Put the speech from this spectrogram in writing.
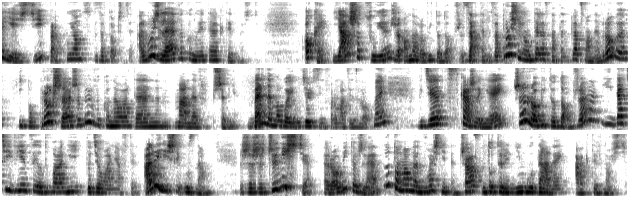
jeździ, parkując w zatoczce, albo źle wykonuje tę aktywność. Ok, ja szacuję, że ona robi to dobrze. Zatem zaproszę ją teraz na ten plac manewrowy i poproszę, żeby wykonała ten manewr przy mnie. Będę mogła jej udzielić informacji zwrotnej, gdzie wskażę jej, że robi to dobrze i dać jej więcej odwagi do działania w tym. Ale jeśli uznam, że rzeczywiście robi to źle, no to mamy właśnie ten czas do treningu danej aktywności.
